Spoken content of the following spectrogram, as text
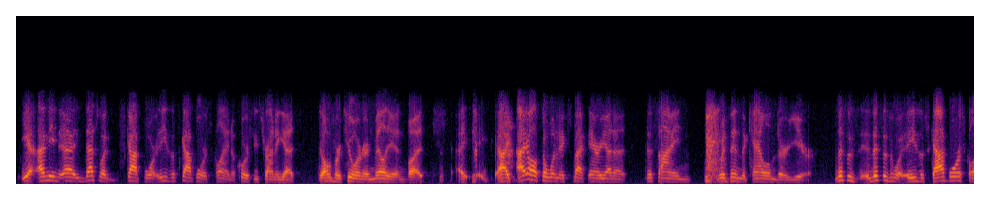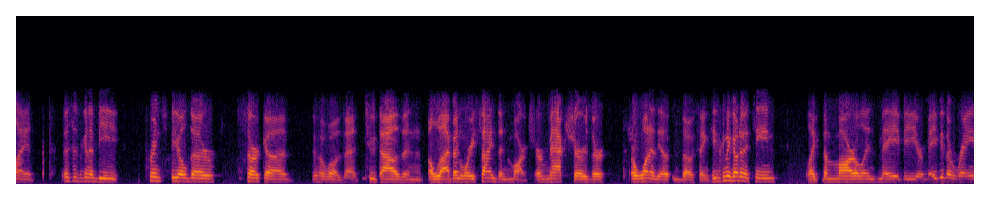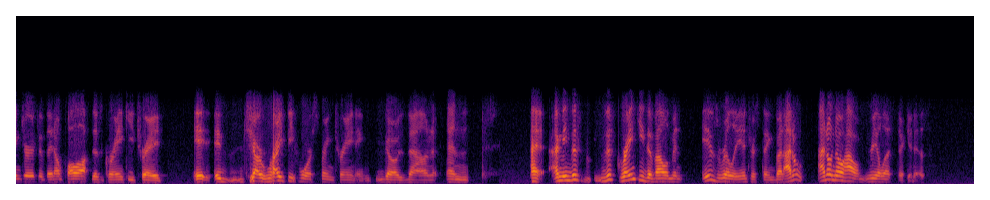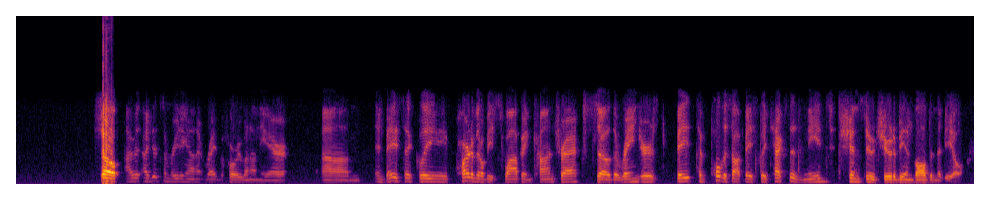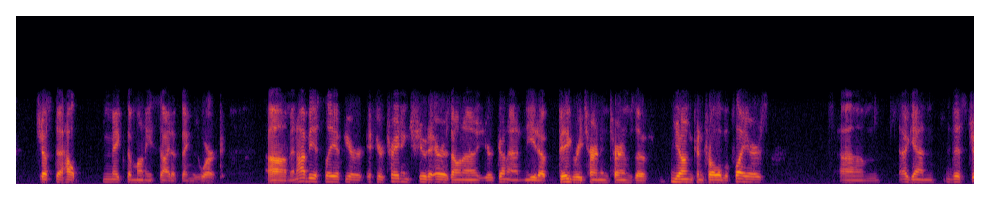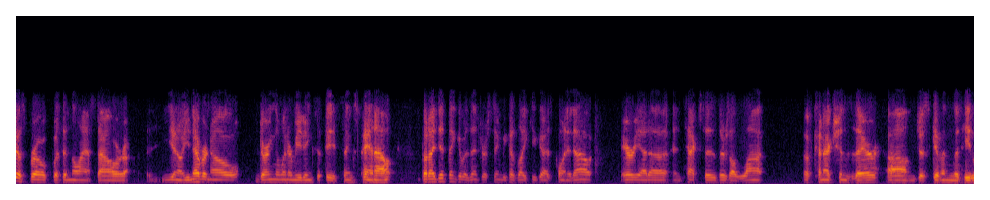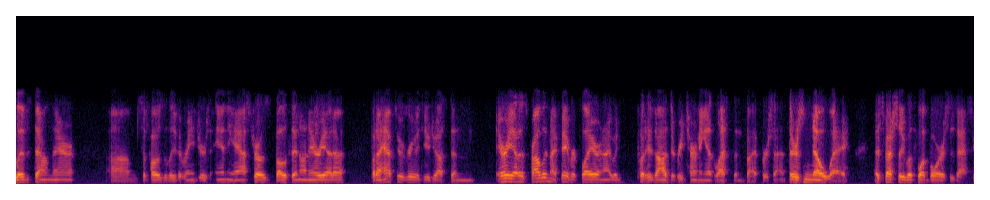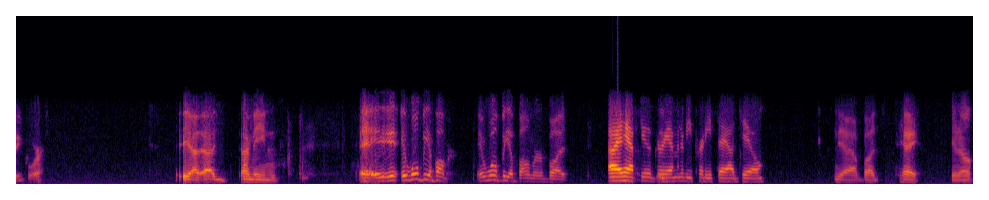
Yeah. I mean, uh, that's what Scott Boras. He's a Scott Boras client. Of course, he's trying to get over 200 million. But I, I, I also wouldn't expect Arrieta to sign within the calendar year. This is this is what he's a Scott Boras client. This is going to be Prince Fielder, circa what was that 2011, where he signs in March, or Max Scherzer, or one of the, those things. He's going to go to a team like the Marlins, maybe, or maybe the Rangers if they don't pull off this Greinke trade. It, it right before spring training goes down, and I, I mean this this Greinke development is really interesting, but I don't I don't know how realistic it is. So I did some reading on it right before we went on the air. Um, and basically, part of it will be swapping contracts. So the Rangers, to pull this off, basically, Texas needs Shin-Soo Choo to be involved in the deal just to help make the money side of things work. Um, and obviously, if you're if you're trading Choo to Arizona, you're gonna need a big return in terms of young, controllable players. Um, again, this just broke within the last hour. You know, you never know during the winter meetings if these things pan out. But I did think it was interesting because, like you guys pointed out, Arrieta and Texas, there's a lot of connections there. Um, just given that he lives down there, um, supposedly the Rangers and the Astros both in on Arrieta. But I have to agree with you, Justin. Arrieta is probably my favorite player, and I would put his odds at returning at less than 5%. There's no way, especially with what Boras is asking for. Yeah, I, I mean, it, it will be a bummer. It will be a bummer, but I'd have to agree. I'm going to be pretty sad too. Yeah, but hey, you know,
